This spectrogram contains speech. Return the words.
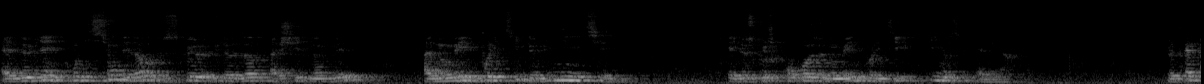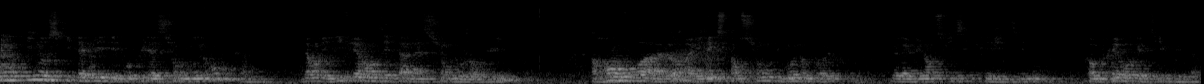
Elle devient une condition dès lors de ce que le philosophe Achille Mbembe a nommé une politique de l'inimitié et de ce que je propose de nommer une politique inhospitalière. Le traitement inhospitalier des populations migrantes dans les différents États-nations d'aujourd'hui renvoie alors à une extension du monopole de la violence physique légitime comme prérogative d'État.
